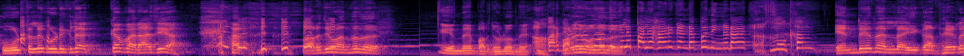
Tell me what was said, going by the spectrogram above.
കൂട്ടൽ കുടുക്കലൊക്കെ പരാജയ. പറഞ്ഞു വന്നത്. എന്താ പറഞ്ഞോണ്ട് വന്നേ. ആ പറഞ്ഞു വന്നത് നിങ്ങൾ പലഹാരം കണ്ടപ്പോ നിങ്ങളുടെ മുഖം എന്റേതല്ല ഈ കഥയുടെ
